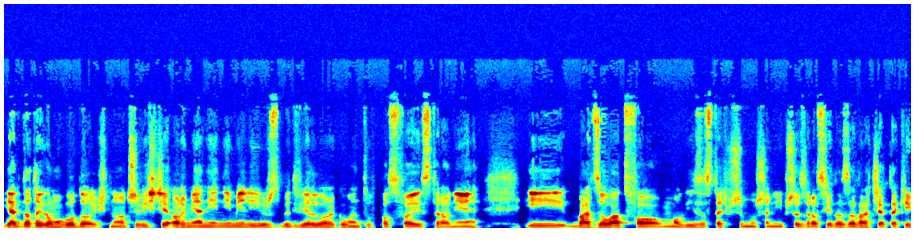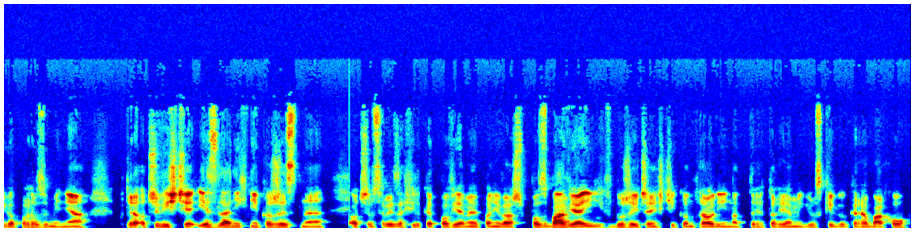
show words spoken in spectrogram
Jak do tego mogło dojść? No oczywiście Ormianie nie mieli już zbyt wielu argumentów po swojej stronie i bardzo łatwo mogli zostać przymuszeni przez Rosję do zawarcia takiego porozumienia, które oczywiście jest dla nich niekorzystne, o czym sobie za chwilkę powiemy, ponieważ pozbawia ich w dużej części kontroli nad terytoriami Górskiego Karabachu,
